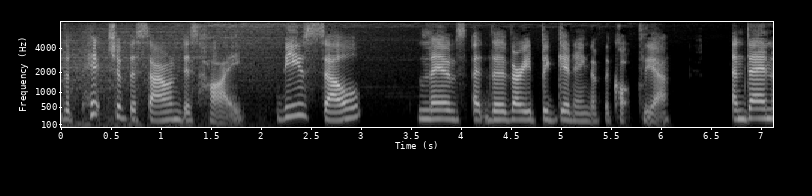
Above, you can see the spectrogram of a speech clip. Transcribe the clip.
the pitch of the sound is high. These cells lives at the very beginning of the cochlea. And then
